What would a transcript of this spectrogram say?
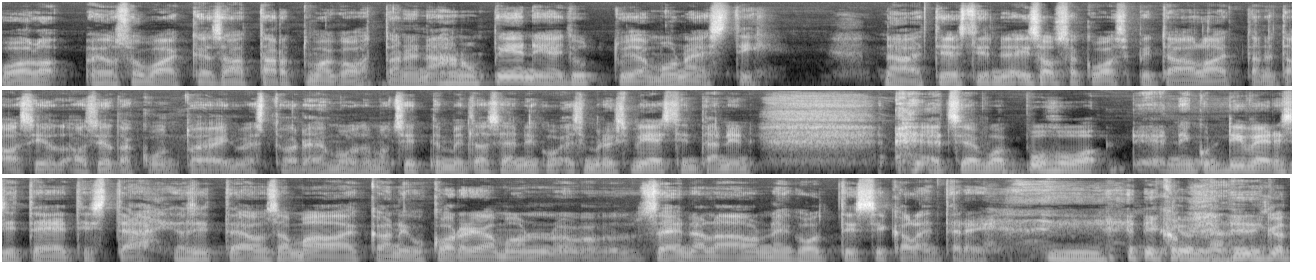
voi olla, jos on vaikea saada tarttumakohtaa, niin nämähän on pieniä juttuja monesti, nämä, tietysti ne isossa kuvassa pitää laittaa näitä asioita, asioita kuntoon ja investoida ja muuta, mutta sitten mitä se niin kuin esimerkiksi viestintä, niin että se voi puhua niin kuin diversiteetistä ja sitten on samaan aikaan niin kuin korjaamon seinällä on niin kuin tissikalenteri. Mm, niin kuin, niin kuin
